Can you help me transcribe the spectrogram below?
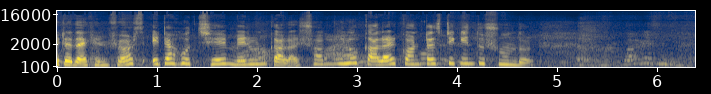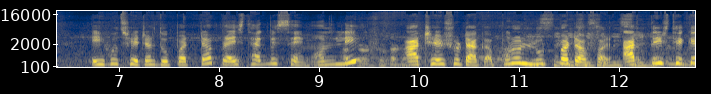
এটা দেখেন শর্টস এটা হচ্ছে মেরুন কালার সবগুলো কালার কন্ট্রাস্টই কিন্তু সুন্দর। এই হচ্ছে এটার দোপাট্টা। প্রাইস থাকবে সেম অনলি আঠেরোশো টাকা। পুরো লুটপাট অফার আটত্রিশ থেকে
